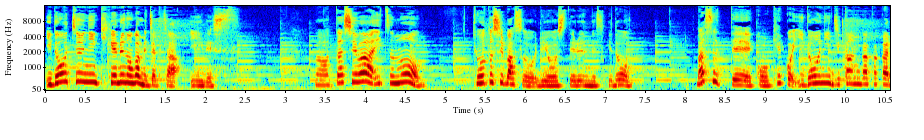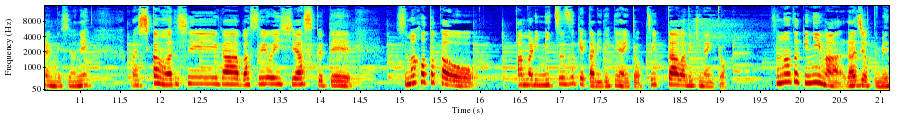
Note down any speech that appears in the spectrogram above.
移動中に聞けるのがめちゃくちゃいいです、まあ、私はいつも京都市バスを利用してるんですけどバスってこう結構移動に時間がかかるんですよね、まあ、しかも私がバス酔いしやすくてスマホとかをあんまり見続けたりできないと、ツイッターはできないと。そんな時に、まあ、ラジオってめっ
